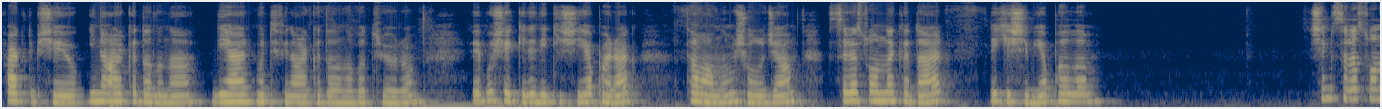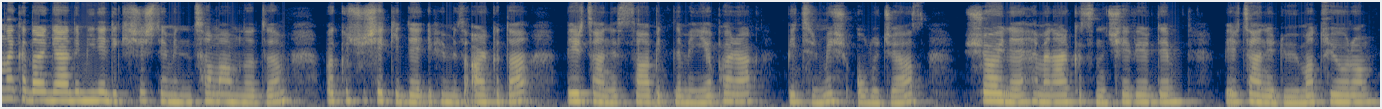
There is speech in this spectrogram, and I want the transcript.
Farklı bir şey yok. Yine arka dalına, diğer motifin arka dalına batıyorum. Ve bu şekilde dikişi yaparak tamamlamış olacağım. Sıra sonuna kadar dikişi yapalım. Şimdi sıra sonuna kadar geldim. Yine dikiş işlemini tamamladım. Bakın şu şekilde ipimizi arkada bir tane sabitleme yaparak bitirmiş olacağız. Şöyle hemen arkasını çevirdim. Bir tane düğüm atıyorum.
